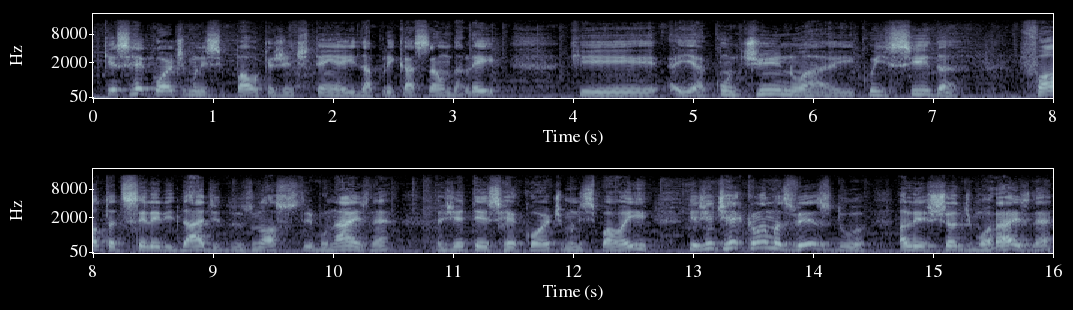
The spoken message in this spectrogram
Porque esse recorte municipal que a gente tem aí da aplicação da lei, que é contínua e conhecida falta de celeridade dos nossos tribunais, né? A gente tem esse recorte municipal aí e a gente reclama às vezes do Alexandre de Moraes, né?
